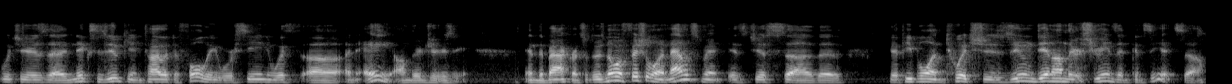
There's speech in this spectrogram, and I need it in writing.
which is uh, Nick Suzuki and Tyler Toffoli, were seen with uh, an A on their jersey in the background. So there's no official announcement. It's just uh, the the people on Twitch zoomed in on their screens and could see it. So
